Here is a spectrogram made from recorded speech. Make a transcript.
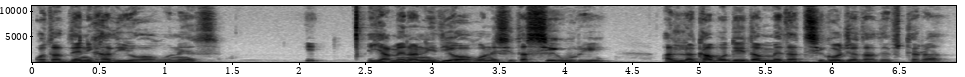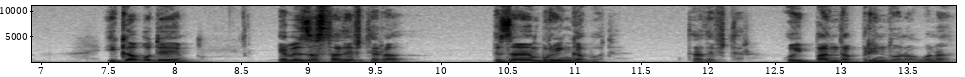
όταν δεν είχα δύο αγώνες, για μένα οι δύο αγώνες ήταν σίγουροι, αλλά κάποτε ήταν με τα τσικό και τα δεύτερα, ή κάποτε έπαιζα στα δεύτερα, παίζαμε πρωί κάποτε τα δεύτερα. Όχι πάντα πριν τον αγώνα,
